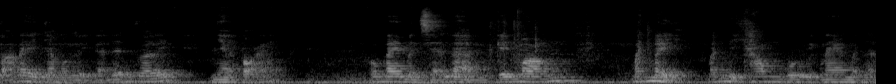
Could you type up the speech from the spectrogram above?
toán đây chào mọi người đã đến với nhà toán hôm nay mình sẽ làm cái món bánh mì bánh mì không của Việt Nam mình á,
